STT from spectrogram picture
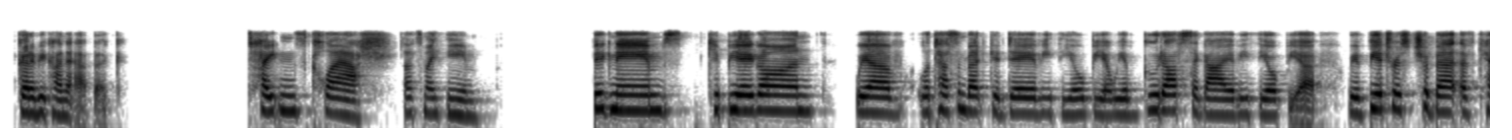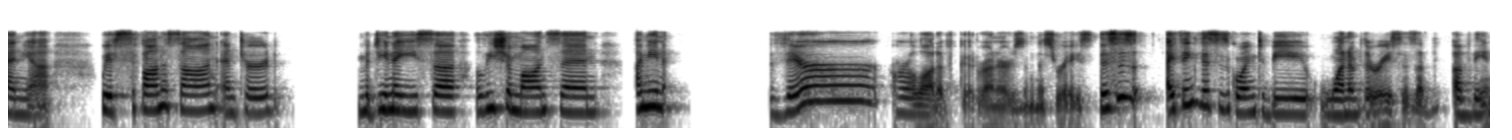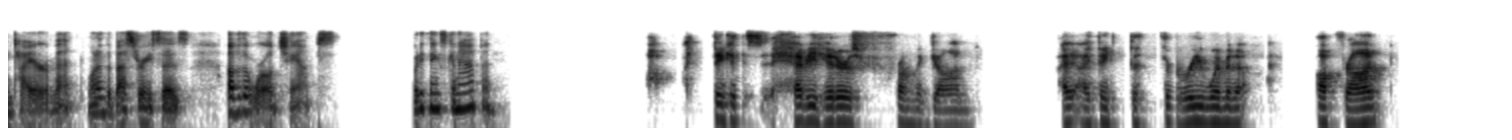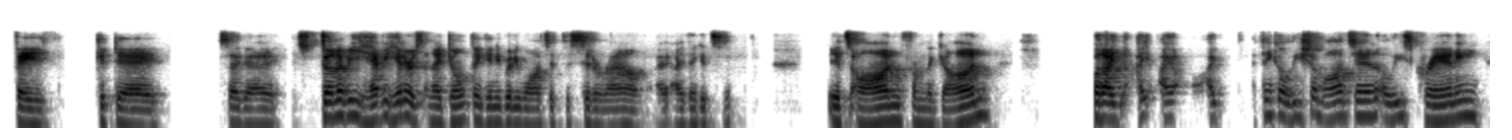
going to be kind of epic. Titans clash. That's my theme. Big names, Kipyegon. We have Letesenbet Gidey of Ethiopia. We have Gudaf Tsegay of Ethiopia. We have Beatrice Chebet of Kenya. We have Sifan Hassan entered. Medina Eisa, Alicia Monson. I mean, there are a lot of good runners in this race. This is I think this is going to be one of the races of, of the entire event, one of the best races of the world champs. What do you think is going to happen? I think it's heavy hitters from the gun. I, I think the three women up front, Faith, Gidey, Tsegay, it's going to be heavy hitters, and I don't think anybody wants it to sit around. I, I think it's it's on from the gun. But I, I, I think Alicia Monson, Elise Cranny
